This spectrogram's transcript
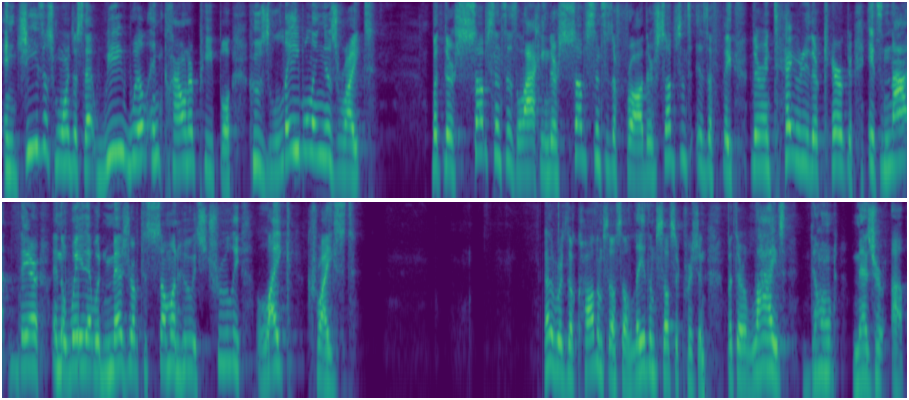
And Jesus warns us that we will encounter people whose labeling is right, but their substance is lacking. Their substance is a fraud. Their substance is a fake. Their integrity, their character, it's not there in the way that would measure up to someone who is truly like Christ. In other words, they'll call themselves, they'll lay themselves a Christian, but their lives don't measure up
